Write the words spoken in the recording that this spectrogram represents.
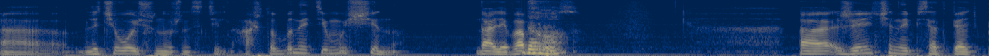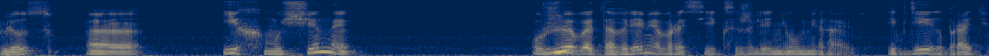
э, для чего еще нужен стиль? А чтобы найти мужчину. Далее вопрос. Да. женщины 55 плюс, э, их мужчины уже mm-hmm. в это время в России, к сожалению, умирают. И где их брать?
